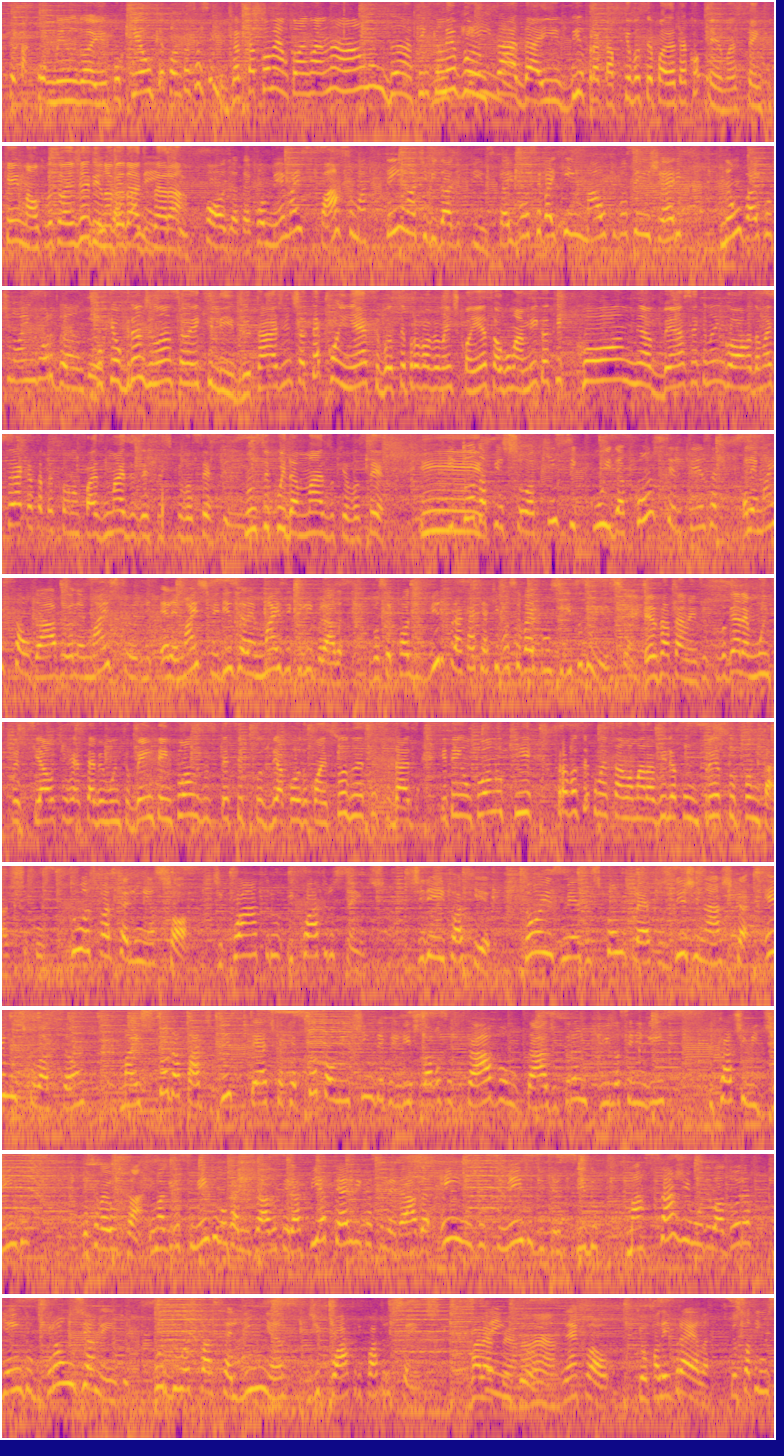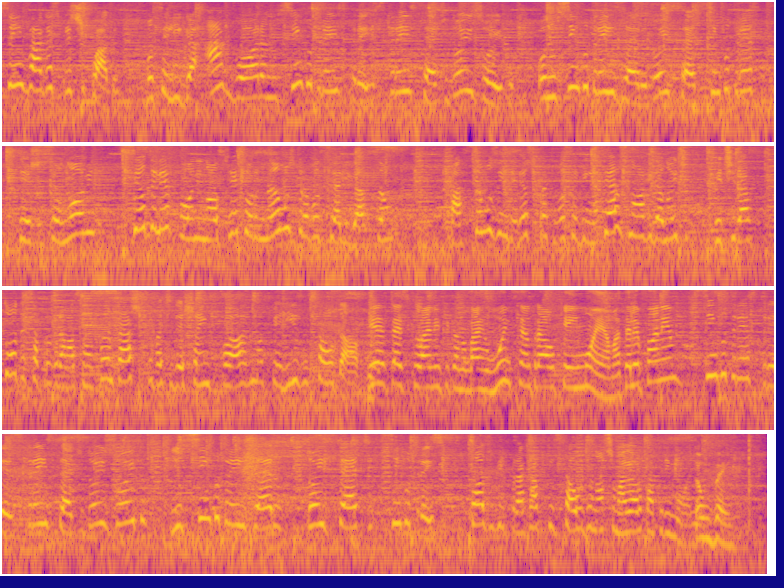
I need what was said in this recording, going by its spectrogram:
que você tá comendo aí. Porque o que acontece é o seguinte, vai ficar comendo, comendo, comendo. Não, não dá. Tem que Não levantar queima. daí, vir pra cá. Porque você pode até comer, mas tem que queimar o que você vai ingerir, na é verdade, Exatamente. Pera? Pode até comer, mas faça uma, tenha uma atividade física. Aí você vai queimar o que você ingere, não vai continuar engordando. Porque o grande lance é o equilíbrio, tá? A gente até conhece, você provavelmente conhece alguma amiga que come a benção e que não engorda. Mas será que essa pessoa não faz mais exercício que você? Não se cuida mais do que você? E toda pessoa que se cuida, com certeza, ela é mais saudável, ela é mais, ela é mais feliz, ela é mais equilibrada. Você pode vir pra cá que aqui você vai conseguir tudo isso. Exatamente, esse lugar é muito especial, te recebe muito bem, tem planos específicos de acordo com as suas necessidades e tem um plano que, pra você começar, é uma maravilha com um preço fantástico. Duas parcelinhas só, de 4 e 400. Direito a quê? Dois meses completos de ginástica e musculação, mas toda a parte de estética que é totalmente independente, lá você fica à vontade, tranquila, sem ninguém ficar te medindo. Você vai usar emagrecimento localizado, terapia térmica acelerada, enrijecimento de tecido, massagem modeladora e ainda bronzeamento por duas parcelinhas de 4 e 400. Vale a Sendo, pena, né? né, Clau? Que eu falei pra ela que eu só tenho 100 vagas pra este quadro. Você liga agora no 533-3728 ou no 530-2753, deixa o seu nome, seu telefone, nós retornamos pra você a ligação, passamos o endereço para que você venha até as 9 da noite retirar toda essa programação fantástica que vai te deixar em forma, feliz e saudável. E a Estética Line fica no bairro muito central, que é em Moema. Telefone 533-3728 e o 530-2753. Pode vir pra cá porque saúde é o nosso maior patrimônio. Então vem.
